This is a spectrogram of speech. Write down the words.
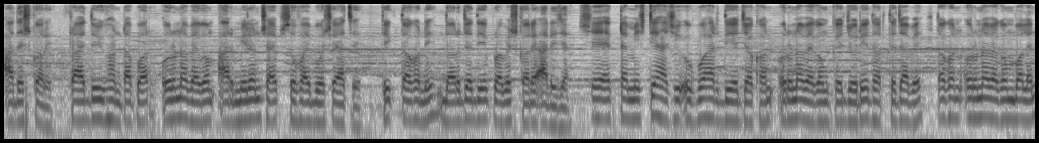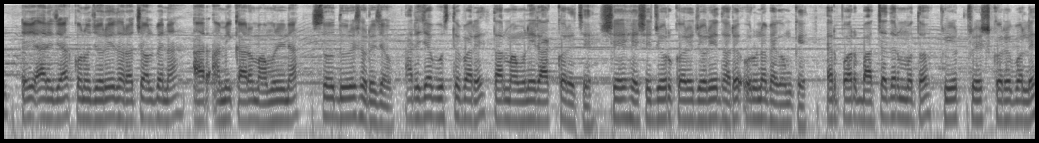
আদেশ করে। প্রায় দুই ঘণ্টা পর অরুণা বেগম আর মিলন সাহেব সোফায় বসে আছে। ঠিক তখনই দরজা দিয়ে প্রবেশ করে আরিজা। সে একটা মিষ্টি হাসি উপহার দিয়ে যখন অরুণা বেগমকে জড়িয়ে ধরতে যাবে, তখন অরুণা বেগম বলেন, এই আরিজা, কোনো জড়িয়ে ধরা চলবে না। আর আমি কারও মামুনি না, সো দূরে সরে যাও। আরিজা বুঝতে পারে, তার মামুনি রাগ করেছে। সে হেসে জোর করে জড়িয়ে ধরে অরুণা বেগমকে। এরপর বাচ্চাদের মতো ক্রিয়েট ফ্রেশ করে বলে,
